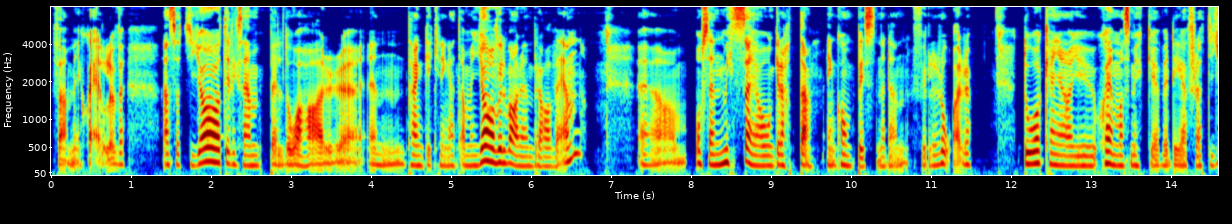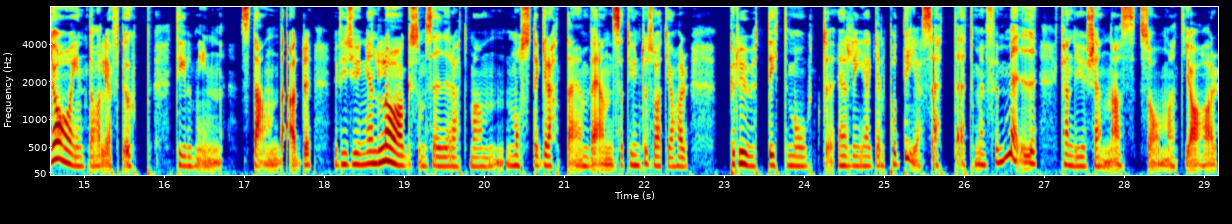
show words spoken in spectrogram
för mig själv. Alltså att jag till exempel då har eh, en tanke kring att ja, men jag vill vara en bra vän. Um, och sen missar jag att gratta en kompis när den fyller år. Då kan jag ju skämmas mycket över det för att jag inte har levt upp till min standard. Det finns ju ingen lag som säger att man måste gratta en vän, så det är ju inte så att jag har brutit mot en regel på det sättet. Men för mig kan det ju kännas som att jag har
